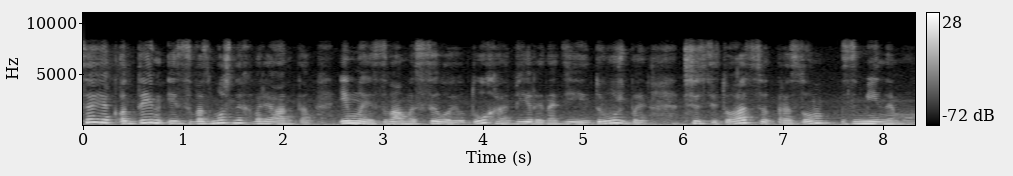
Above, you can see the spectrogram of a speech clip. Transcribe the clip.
це як один із можливих варіантів. І ми з вами силою духа, віри, надії, дружби всю ситуацію разом змінимо.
